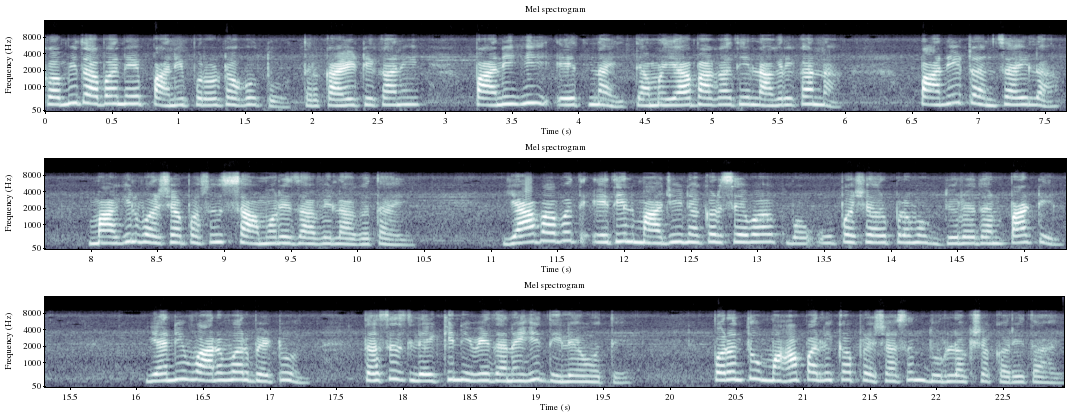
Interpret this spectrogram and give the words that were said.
कमी दाबाने पाणी पुरवठा होतो. तर काही ठिकाणी पाणीही येत नाही. त्यामुळे या भागातील नागरिकांना पाणी टंचाईला मागील वर्षापासून सामोरे जावे लागत आहे. याबाबत येथील माजी नगरसेवक व उपशहरप्रमुख दुर्योधन पाटील यांनी वारंवार भेटून तसेच लेखी निवेदनही दिले होते. परंतु महापालिका प्रशासन दुर्लक्ष करीत आहे.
